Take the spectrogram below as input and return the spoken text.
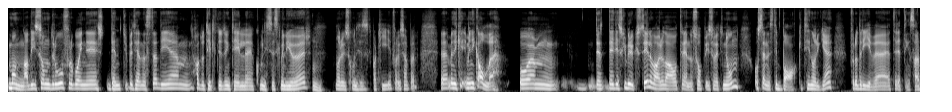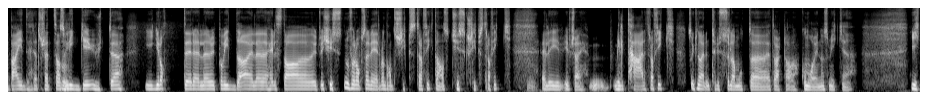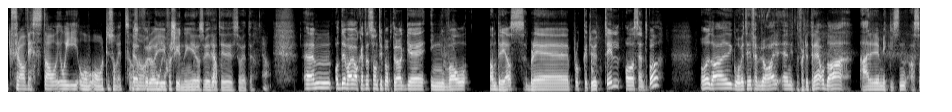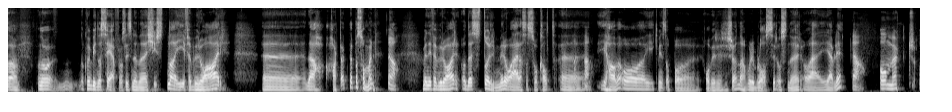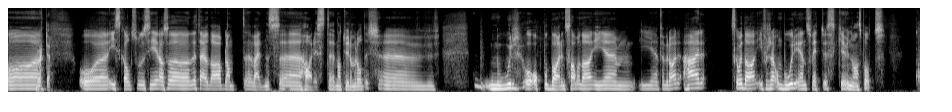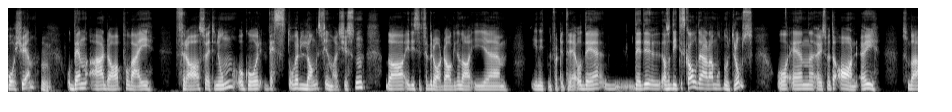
Mange av de som dro for å gå inn i den type tjeneste, de eh, hadde jo tilknytning til kommunistiske miljøer, Norges Kommunistiske Parti eksempel, Eh, men ikke, men ikke alle. Og det, det de skulle brukes til, var jo da å trenes opp i Sovjetunionen og sendes tilbake til Norge for å drive etterretningsarbeid, rett og slett. Altså ligge ute i grotter eller ute på vidda, eller helst da ute ved kysten for å observere annet skipstrafikk, da, altså tysk skipstrafikk, eller i, i og for seg militær militærtrafikk, som kunne være en trussel da mot eh, etter hvert da konvoiene som gikk eh, gikk fra vest da, og, i, over, til Sovjet. ja, altså for å gi forsyninger og så videre Ja. til Sovjet, ja. Ja. Um, og det var jo akkurat et sånn type oppdrag eh, Ingvald Andreas ble plukket ut til og sendt på. Og da går vi til februar eh, 1943, og da er Mikkelsen Altså, nå, nå kan vi begynne å se for oss liksom denne kysten da, i februar. Eh, det er hardt nok, det er på sommeren, Ja, men i februar, og det stormer og er altså så kaldt eh, Ja. i havet, og ikke minst oppå over sjøen, da, hvor det blåser og snør og er jævlig. ja. Og mørkt og, Mørkt, ja. Og iskaldt, som du sier. Altså, dette er jo da blant eh, verdens eh, hardeste naturområder. Eh, nord og opp mot Barentshavet da i, eh, i februar. Her skal vi da i og for seg om bord i en sovjetisk undervannsbåt, K21, Mm. og den er da på vei fra Sovjetunionen og går vestover langs Finnmarkskysten da i disse februardagene da i, eh, i 1943. Og det, det de, altså dit de skal, det er da mot Nord-Troms og en øy som heter Arnøy, som da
